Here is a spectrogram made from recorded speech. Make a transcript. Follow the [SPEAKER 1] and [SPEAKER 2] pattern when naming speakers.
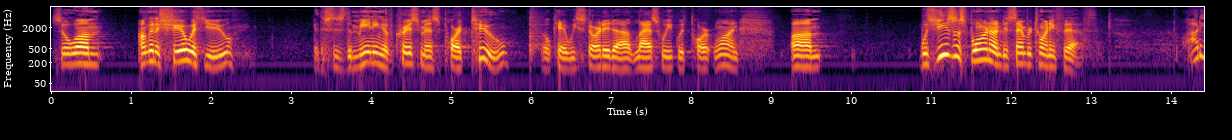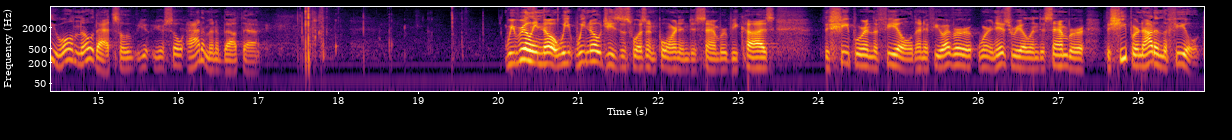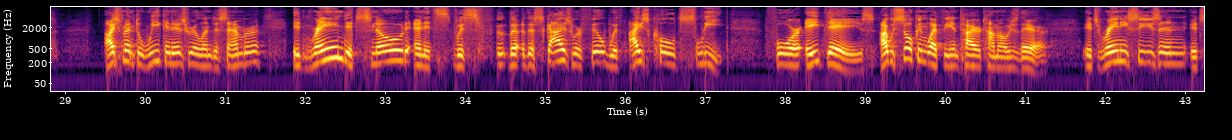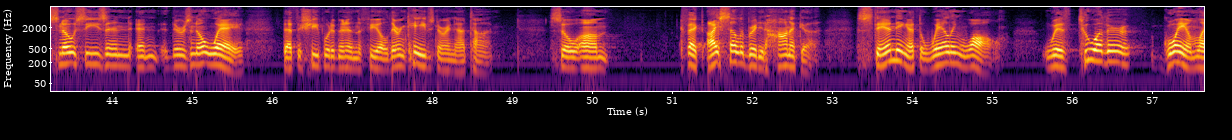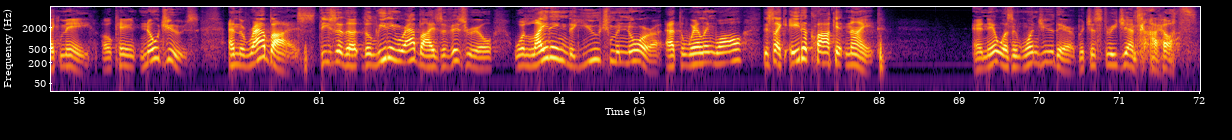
[SPEAKER 1] So, um, I'm going to share with you. This is the meaning of Christmas, part two. Okay, we started uh, last week with part one. Um, was Jesus born on December 25th? How do you all know that? So you're so adamant about that. We really know. We, we know Jesus wasn't born in December because the sheep were in the field. And if you ever were in Israel in December, the sheep are not in the field. I spent a week in Israel in December. It rained, it snowed, and it was, the, the skies were filled with ice cold sleet for eight days. I was soaking wet the entire time I was there. It's rainy season, it's snow season, and there's no way that the sheep would have been in the field. They're in caves during that time. So, um, in fact, I celebrated Hanukkah standing at the Wailing Wall with two other Goyim like me, okay? No Jews. And the rabbis, these are the, the leading rabbis of Israel, were lighting the huge menorah at the Wailing Wall. This like 8 o'clock at night. And there wasn't one Jew there, but just three Gentiles.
